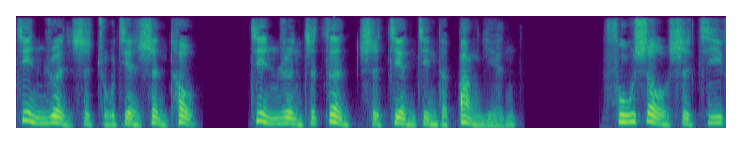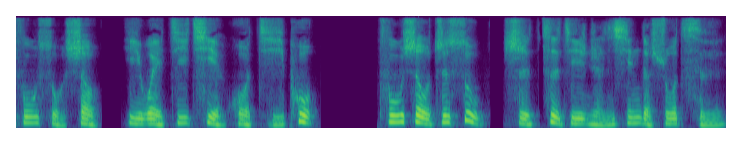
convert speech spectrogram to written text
浸润是逐渐渗透，浸润之赠是渐进的谤言。肤受是肌肤所受，意味急切或急迫。肤受之素。是刺激人心的说辞。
